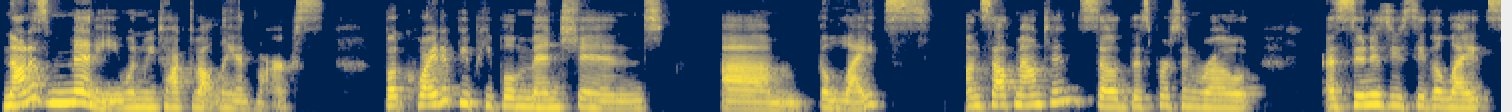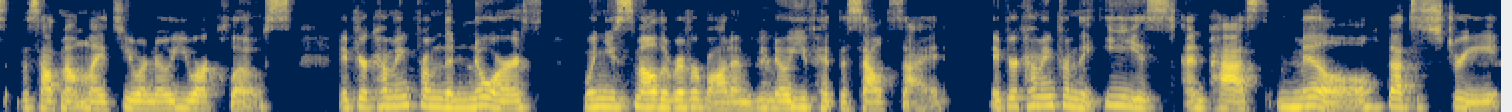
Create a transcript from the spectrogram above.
not as many when we talked about landmarks, but quite a few people mentioned um, the lights on South Mountain. So this person wrote, as soon as you see the lights, the South Mountain lights, you are know you are close. If you're coming from the north, when you smell the river bottom, you know you've hit the south side. If you're coming from the east and past Mill, that's a street.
